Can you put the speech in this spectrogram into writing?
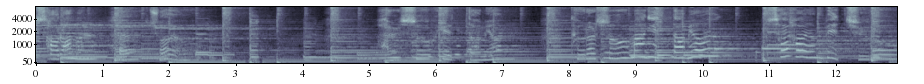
사랑을 해줘요. 할 수 있다면 그럴 수만 있다면 새하얀 빛으로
